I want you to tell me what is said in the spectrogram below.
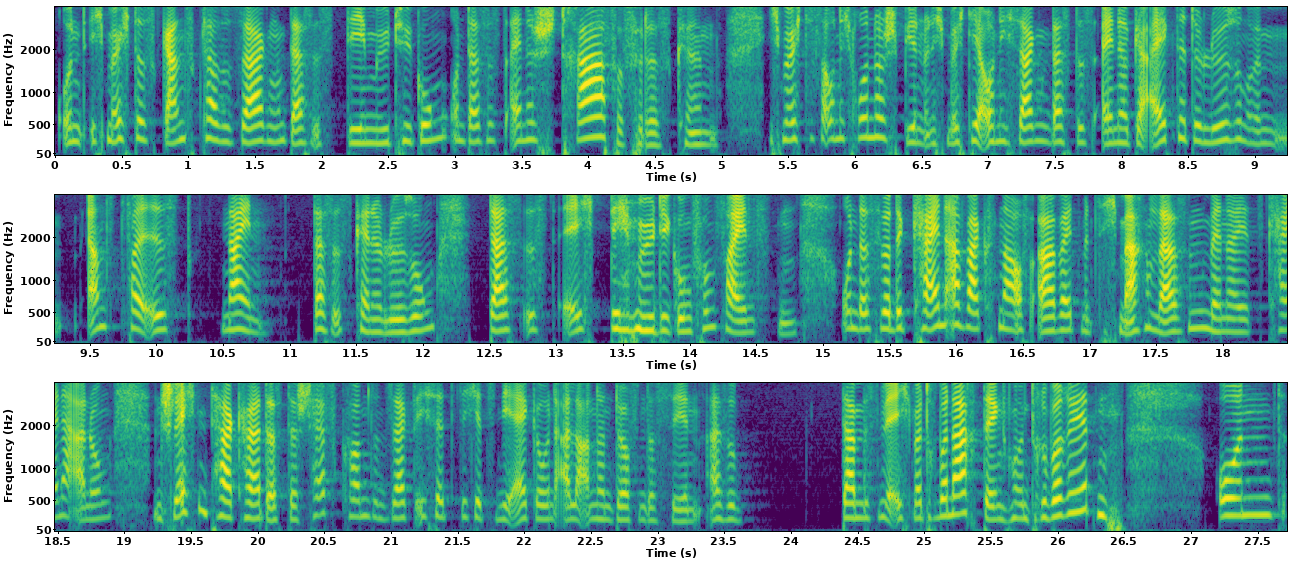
Und ich möchte es ganz klar so sagen, das ist Demütigung und das ist eine Strafe für das Kind. Ich möchte es auch nicht runterspielen und ich möchte ja auch nicht sagen, dass das eine geeignete Lösung im Ernstfall ist. Nein, das ist keine Lösung. Das ist echt Demütigung vom Feinsten. Und das würde kein Erwachsener auf Arbeit mit sich machen lassen, wenn er jetzt, keine Ahnung, einen schlechten Tag hat, dass der Chef kommt und sagt, ich setze dich jetzt in die Ecke und alle anderen dürfen das sehen. Also da müssen wir echt mal drüber nachdenken und drüber reden. Und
